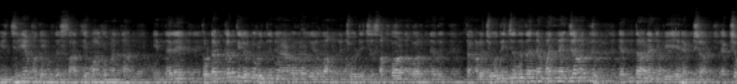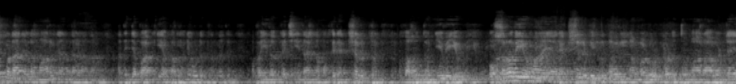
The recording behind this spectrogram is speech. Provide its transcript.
വിജയം അതുകൊണ്ട് സാധ്യമാകുമെന്നാണ്. ഇന്നലെ തുടക്കത്തിലൊക്കെ വിദ്യനാണ് ചോദിച്ച സംഭവമാണ് പറഞ്ഞത്. തങ്ങൾ ചോദിച്ചത് തന്നെ മൻ ജാത്ത് എന്താണ് നബിയെ രക്ഷ രക്ഷപ്പെടാനുള്ള മാർഗം എന്താണെന്നാണ്. അതിന്റെ ബാക്കിയാ പറഞ്ഞു കൊടുക്കുന്നത്. അപ്പൊ ഇതൊക്കെ ചെയ്താൽ നമുക്ക് രക്ഷ കിട്ടും. അള്ളാഹു തുന്യവയും ഉഹ്റവിയുമായ രക്ഷ ലഭിക്കുന്നവരിൽ നമ്മൾ ഉൾപ്പെടുത്തുമാറാവട്ടെ.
